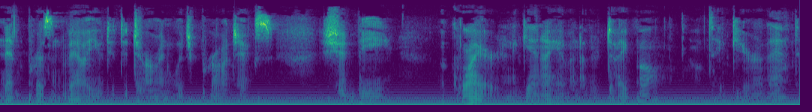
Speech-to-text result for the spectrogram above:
net present value to determine which projects should be acquired. Again, I have another typo. I'll take care of that.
